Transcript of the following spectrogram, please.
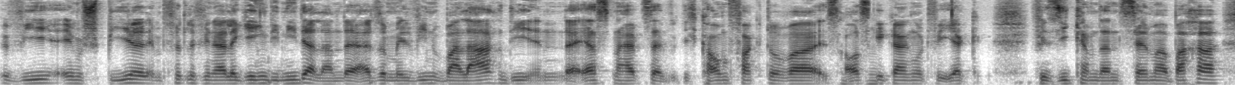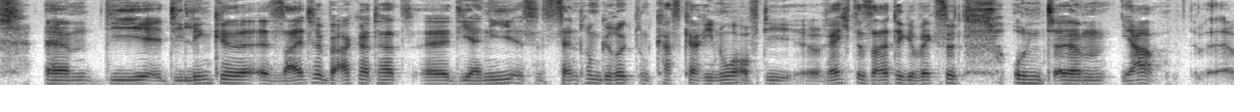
wie im Spiel im Viertelfinale gegen die Niederlande. Also Melvin Ballard, die in der ersten Halbzeit wirklich kaum Faktor war, ist mhm. rausgegangen und für ihr, für sie kam dann Selma Bacher, ähm, die die linke Seite beackert hat. Äh, Diani ist ins Zentrum gerückt und Cascarino auf die äh, rechte Seite gewechselt. Und ähm, ja, äh,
